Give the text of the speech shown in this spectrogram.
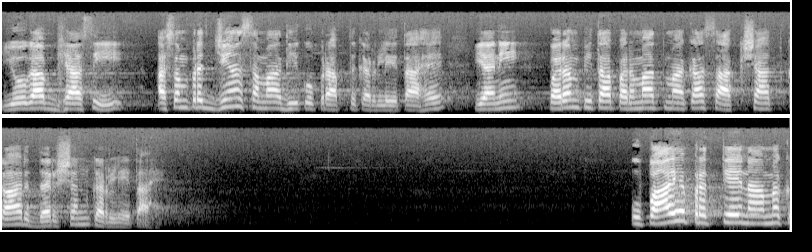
योगाभ्यासी असंप्रज्ञा समाधि को प्राप्त कर लेता है, यानी परम पिता परमात्मा का साक्षात्कार दर्शन कर लेता है। उपाय प्रत्यय नामक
